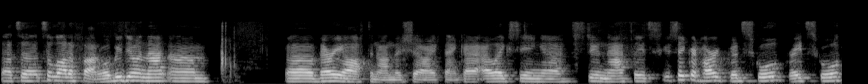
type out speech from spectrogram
that's a that's a lot of fun. We'll be doing that um, uh, very often on the show. I think I, I like seeing uh, student athletes. Sacred Heart, good school, great school.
